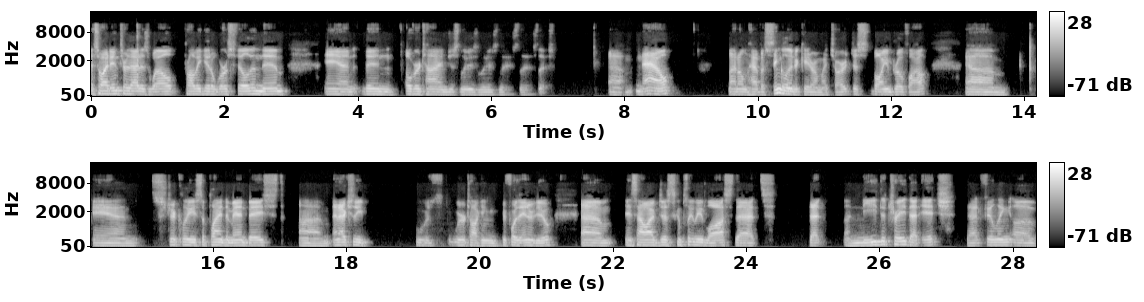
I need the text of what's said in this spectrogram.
And so I'd enter that as well, probably get a worse fill than them. And then over time, just lose, lose, lose, lose, lose. Um, now, I don't have a single indicator on my chart, just volume profile. Um, and strictly supply and demand based. Um, and actually, was we were talking before the interview, um, is how I've just completely lost that that need to trade, that itch, that feeling of,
